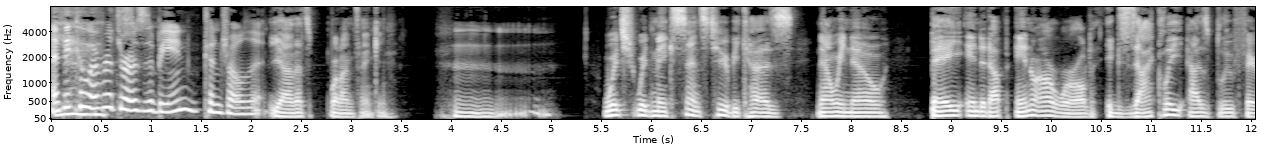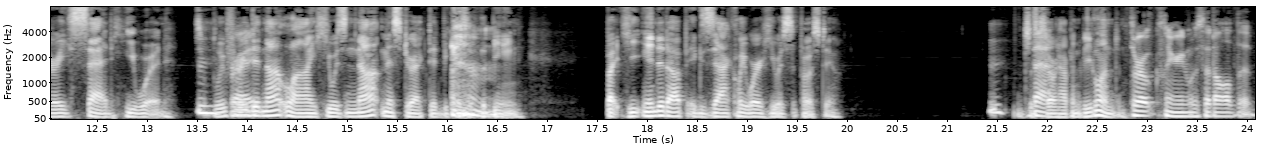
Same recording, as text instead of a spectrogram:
I think whoever throws the bean controls it. Yeah, that's what I'm thinking. Hmm. Which would make sense too, because now we know Bae ended up in our world exactly as Blue Fairy said he would. So Blue Fairy Right. did not lie. He was not misdirected because of the bean, but he ended up exactly where he was supposed to. It Just That- so happened to be London. Throat clearing was at all the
